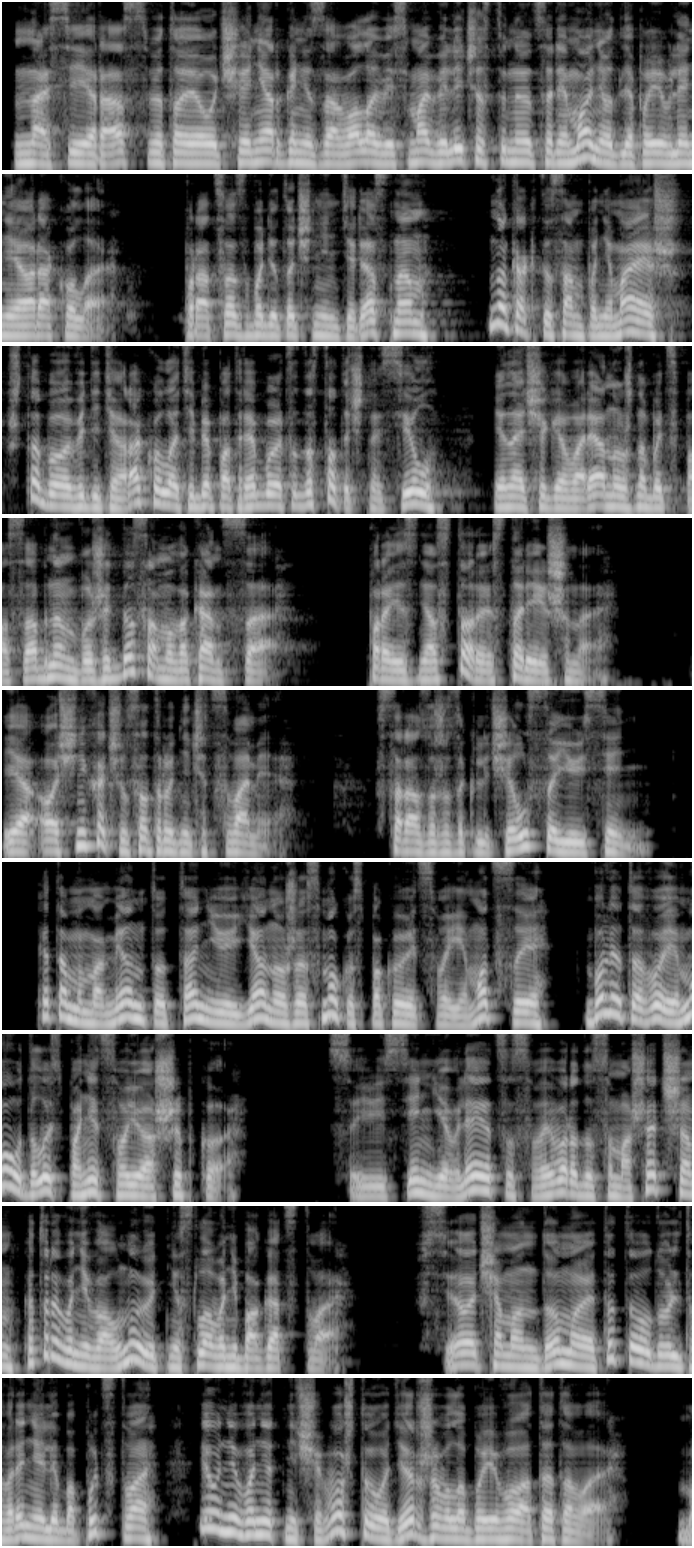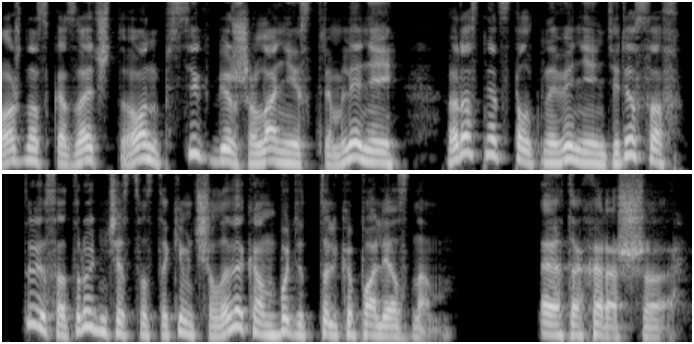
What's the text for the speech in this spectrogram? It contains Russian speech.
На сей раз Святое Учение организовало весьма величественную церемонию для появления Оракула. Процесс будет очень интересным, но, как ты сам понимаешь, чтобы увидеть Оракула, тебе потребуется достаточно сил, иначе говоря, нужно быть способным выжить до самого конца», – произнес старый старейшина. «Я очень хочу сотрудничать с вами», – сразу же заключил Саюйсинь. К этому моменту Танью Ян уже смог успокоить свои эмоции, более того, ему удалось понять свою ошибку. Союсень является своего рода сумасшедшим, которого не волнует ни слова, ни богатства. Всё, о чем он думает, это удовлетворение любопытства, и у него нет ничего, что удерживало бы его от этого. Можно сказать, что он псих без желаний и стремлений, раз нет столкновения интересов, то и сотрудничество с таким человеком будет только полезным. Это хорошо.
